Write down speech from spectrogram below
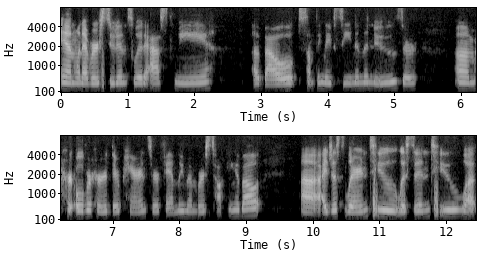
and whenever students would ask me about something they've seen in the news or um, her, overheard their parents or family members talking about. Uh, I just learned to listen to what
